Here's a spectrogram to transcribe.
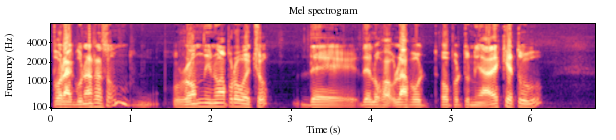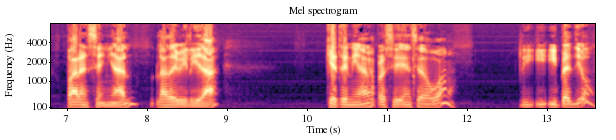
por alguna razón, Romney no aprovechó de, de las oportunidades que tuvo para enseñar la debilidad que tenía la presidencia de Obama. Y, perdió,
